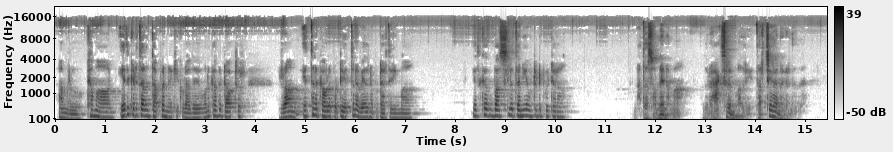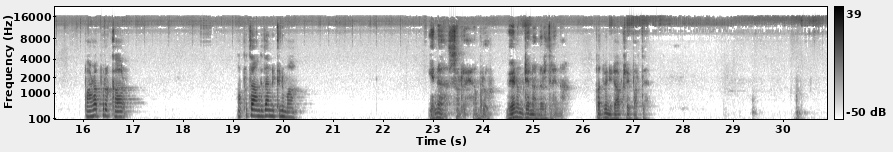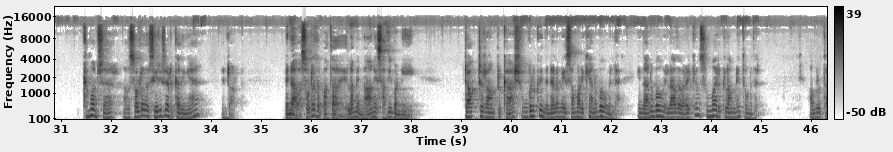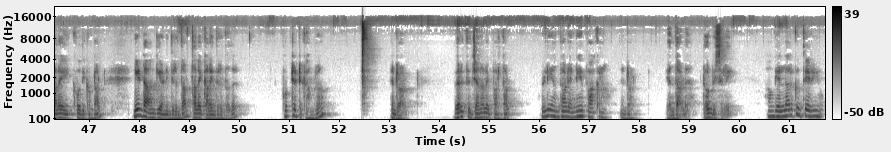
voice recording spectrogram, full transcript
அம்ரு கமான் எதுக்கு எடுத்தாலும் தப்பு நினைக்கக்கூடாது உனக்காக டாக்டர் ராம் எத்தனை கவலைப்பட்டு எத்தனை வேதனைப்பட்டார் தெரியுமா? எதுக்காக பஸ்ஸில் தனியாக விட்டுட்டு போயிட்டாரான் நான் தான் சொன்னேனம்மா அது ஒரு ஆக்சிடென்ட் மாதிரி. தற்செயலாக நகர்ந்தது பழப்புற கார். அப்போ தான் அங்கே தான் நிற்கணுமா என்ன சொல்கிறேன் அம்ரு? வேணும்ட்டே நான் நிறுத்தினேன்னா பத்மினி டாக்டரை பார்த்து. கமான் சார் அவள் சொல்கிறத சீரியஸாக எடுக்காதீங்க என்றாள். பின்ன அவள் சொல்கிறத பார்த்தா எல்லாமே நானே சதி பண்ணி டாக்டர் ராம் பிரகாஷ் உங்களுக்கும் இந்த நிலைமையை சமாளிக்க அனுபவம் இல்லை. இந்த அனுபவம் இல்லாத வரைக்கும் சும்மா இருக்கலாம்னே தோணுது. அம்ரு தலையை கோதிக்கொண்டாள் நீண்ட அங்கி அணிந்திருந்தால் தலை கலைந்திருந்தது. பொட்டுட்டுக்கு அம்ரு என்றாள். வெறுத்து ஜன்னலை பார்த்தாள். வெளியே அந்த ஆள் என்னையே பார்க்குறான் என்றாள். எந்த ஆள்? டோன்ட் பி சிலி அவங்க எல்லாருக்கும் தெரியும்.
